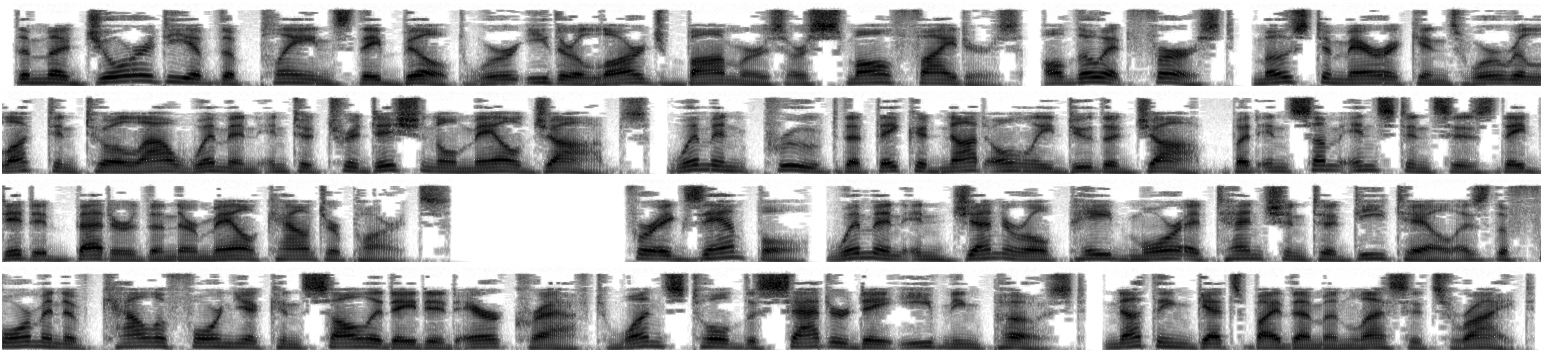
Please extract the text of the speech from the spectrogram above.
The majority of the planes they built were either large bombers or small fighters, although at first, most Americans were reluctant to allow women into traditional male jobs. Women proved that they could not only do the job but in some instances they did it better than their male counterparts. For example, women in general paid more attention to detail as the foreman of California Consolidated Aircraft once told the Saturday Evening Post, nothing gets by them unless it's right.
